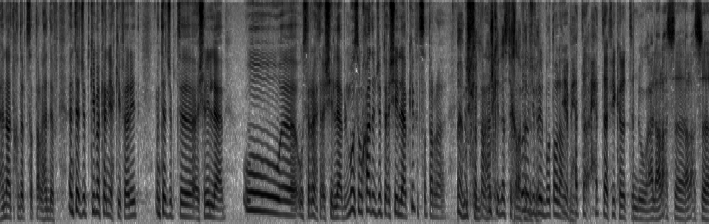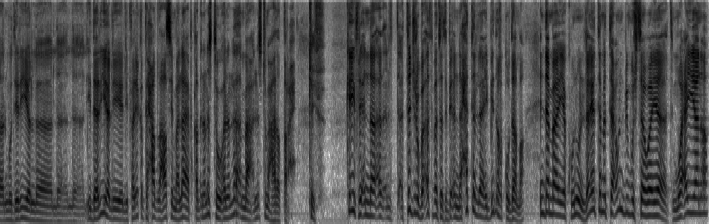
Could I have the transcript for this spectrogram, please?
هنا تقدر تسطر الهدف أنت جبت كما كان يحكي فريد أنت جبت آه، 20 لاعب و- وسرحت 20 لاعب الموسم القادم جبت 20 لاعب كيف تسطر مشكل تسطر هدف؟ مشكل لا استقرار هذا جيب لي الفريق. البطولة طيب حتى حتى فكرة إنه على رأس رأس المديرية ال ال ال الإدارية ل- لفريق اتحاد العاصمة لاعب قد أنا لست أنا لا مع لست مع هذا الطرح كيف؟ كيف؟ لأن التجربة أثبتت بأن حتى اللاعبين القدامى عندما يكونون لا يتمتعون بمستويات معينة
